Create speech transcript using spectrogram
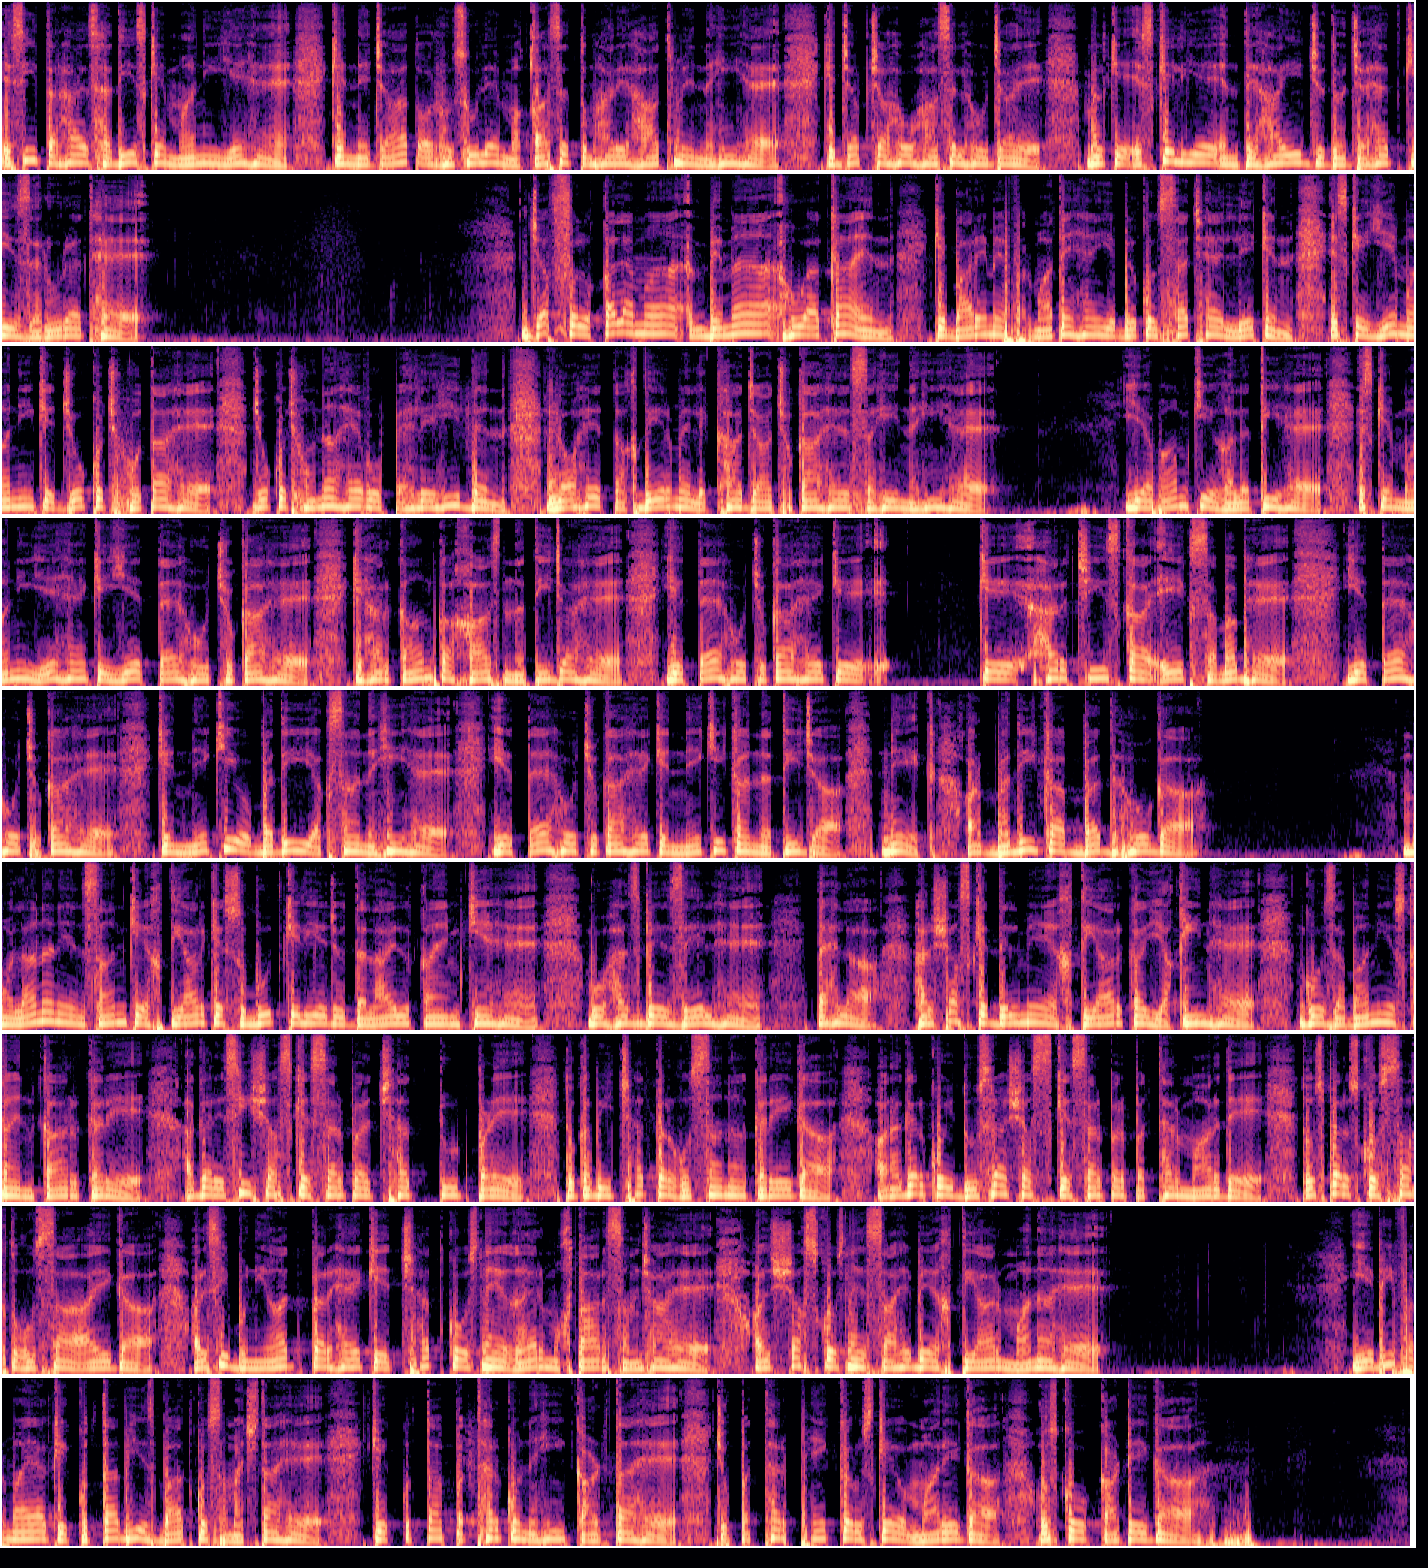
اسی طرح اس حدیث کے معنی یہ ہیں کہ نجات اور حصول مقاصد تمہارے ہاتھ میں نہیں ہے کہ جب چاہو حاصل ہو جائے، بلکہ اس کے لیے انتہائی جد و جہد کی ضرورت ہے۔ جف القلم بما ہوا کائن کے بارے میں فرماتے ہیں، یہ بالکل سچ ہے، لیکن اس کے یہ معنی کہ جو کچھ ہوتا ہے، جو کچھ ہونا ہے، وہ پہلے ہی دن لوہے تقدیر میں لکھا جا چکا ہے، صحیح نہیں ہے۔ یہ عوام کی غلطی ہے۔ اس کے معنی یہ ہیں کہ یہ طے ہو چکا ہے کہ ہر کام کا خاص نتیجہ ہے۔ یہ طے ہو چکا ہے کہ کہ ہر چیز کا ایک سبب ہے۔ یہ طے ہو چکا ہے کہ نیکی و بدی یکساں نہیں ہے۔ یہ طے ہو چکا ہے کہ نیکی کا نتیجہ نیک اور بدی کا بد ہوگا۔ مولانا نے انسان کے اختیار کے ثبوت کے لیے جو دلائل قائم کیے ہیں، وہ حزب ذیل ہیں۔ پہلا، ہر شخص کے دل میں اختیار کا یقین ہے۔ گو زبانی اس کا انکار کرے۔ اگر اسی شخص کے سر پر چھت ٹوٹ پڑے، تو کبھی چھت پر غصہ نہ کرے گا۔ اور اگر کوئی دوسرا شخص کے سر پر پتھر مار دے، تو اس پر اس کو سخت غصہ آئے گا۔ اور اسی بنیاد پر ہے کہ چھت کو اس نے غیر مختار سمجھا ہے۔ اور شخص کو اس نے صاحب اختیار مانا ہے۔ یہ بھی فرمایا کہ کتا بھی اس بات کو سمجھتا ہے کہ کتا پتھر کو نہیں کاٹتا ہے۔ جو پتھر پھینک کر اس کے مارے گا، اس کو کاٹے گا۔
